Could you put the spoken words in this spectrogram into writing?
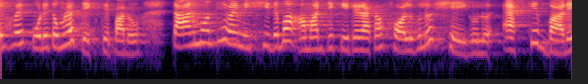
এভাবে করে তোমরা দেখতে পারো। তার মধ্যে এবার মিশিয়ে দেবো আমার যে কেটে রাখা ফলগুলো, সেইগুলো। একেবারে।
